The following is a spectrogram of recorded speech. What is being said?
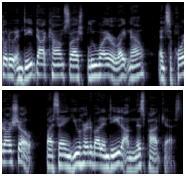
go to Indeed.com slash BlueWire right now and support our show by saying you heard about Indeed on this podcast.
